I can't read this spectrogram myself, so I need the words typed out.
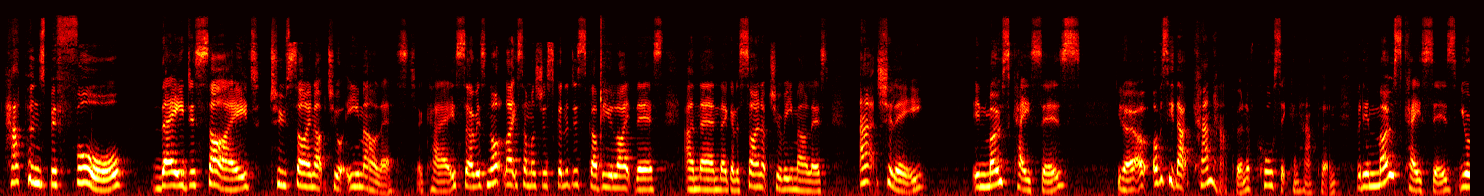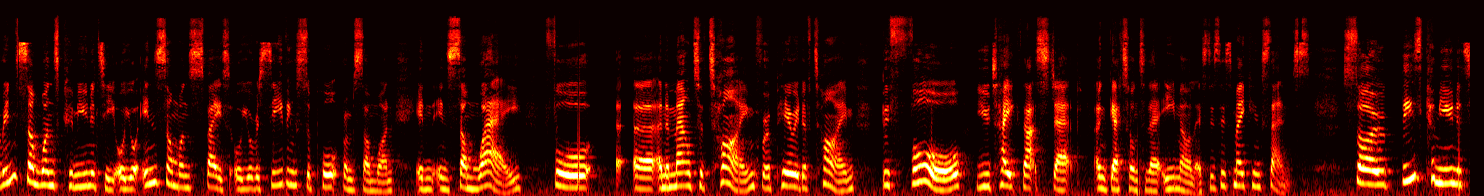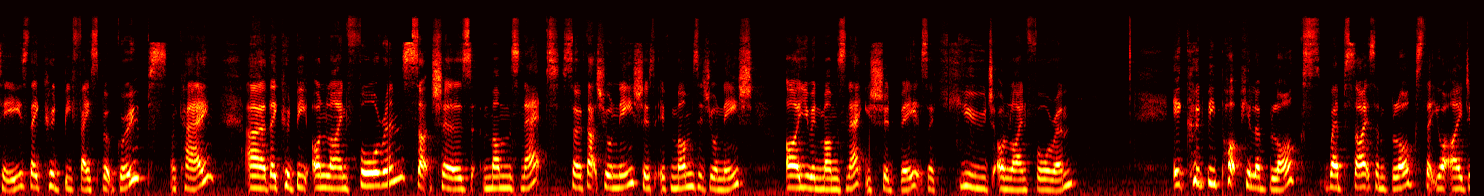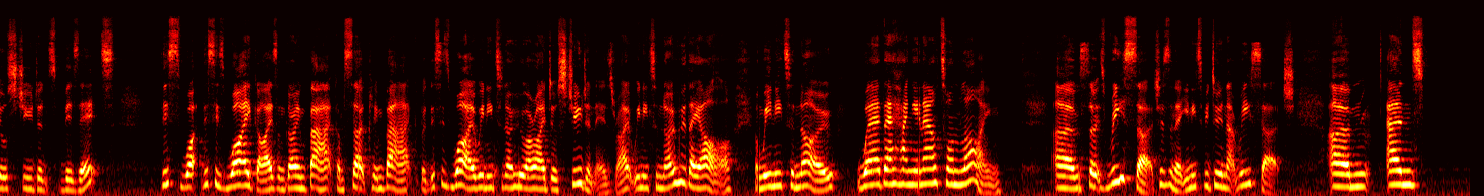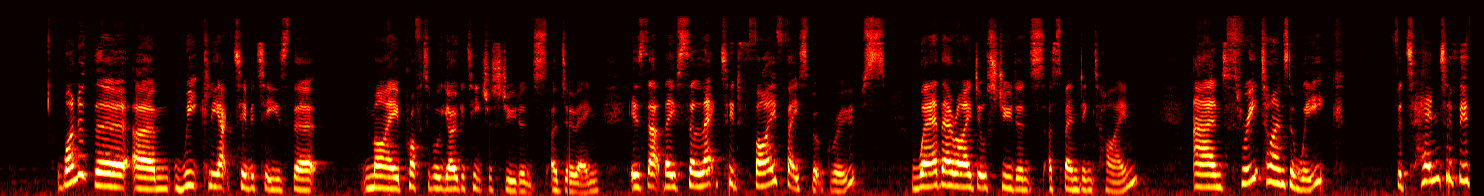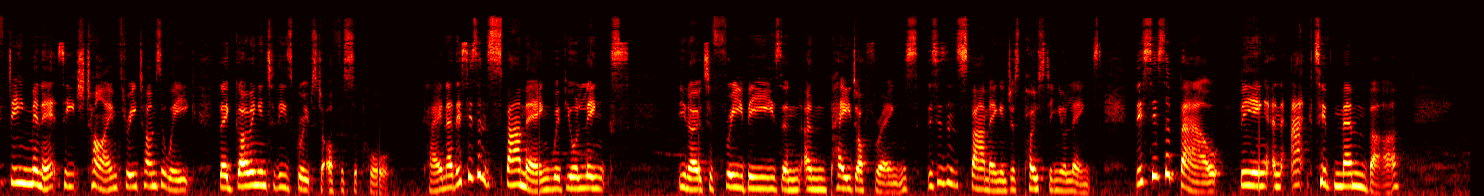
happens before they decide to sign up to your email list. Okay. So it's not like someone's just going to discover you like this and then they're going to sign up to your email list. Actually, in most cases, you know, obviously that can happen. Of course it can happen. But in most cases, you're in someone's community or you're in someone's space or you're receiving support from someone in, in some way for uh, an amount of time, for a period of time, before you take that step and get onto their email list. Is this making sense? So these communities, they could be Facebook groups, okay? Uh, they could be online forums such as Mumsnet. So if that's your niche, is if Mums is your niche, are you in Mumsnet? You should be. It's a huge online forum. It could be popular blogs, websites and blogs that your ideal students visit this what this is why guys i'm going back i'm circling back but this is why we need to know who our ideal student is right? We need to know who they are and we need to know where they're hanging out online. Um, so it's research isn't it? You need to be doing that research. Um, and one of the um, weekly activities that my profitable yoga teacher students are doing is that they've selected five facebook groups where their ideal students are spending time. And three times a week, for 10 to 15 minutes each time, three times a week, they're going into these groups to offer support. Okay, now this isn't spamming with your links, you know, to freebies and, and paid offerings. This isn't spamming and just posting your links. This is about being an active member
